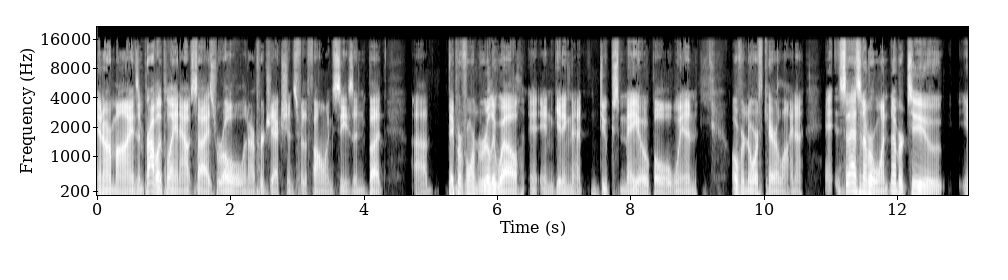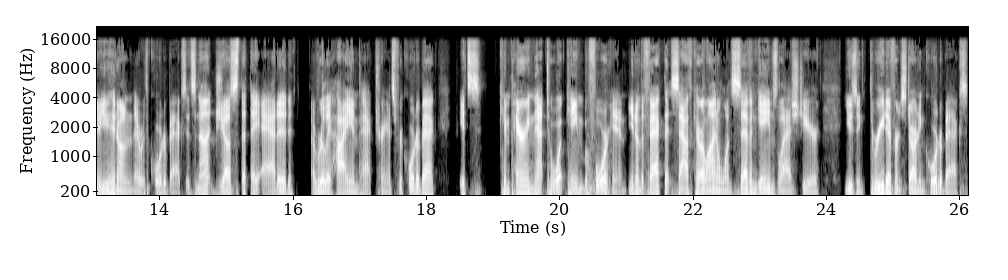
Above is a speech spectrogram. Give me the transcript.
in our minds and probably play an outsized role in our projections for the following season. But uh, they performed really well in, in, getting that Duke's Mayo Bowl win over North Carolina. Eh, so that's number one. Number two, you know, you hit on there with quarterbacks. It's not just that they added a really high impact transfer quarterback. It's comparing that to what came before him. You know, the fact that South Carolina won seven games last year using three different starting quarterbacks,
